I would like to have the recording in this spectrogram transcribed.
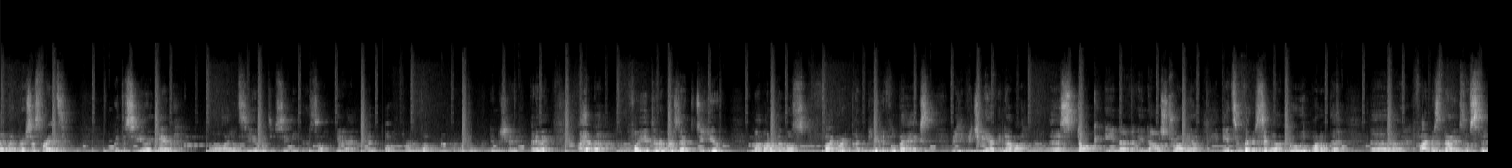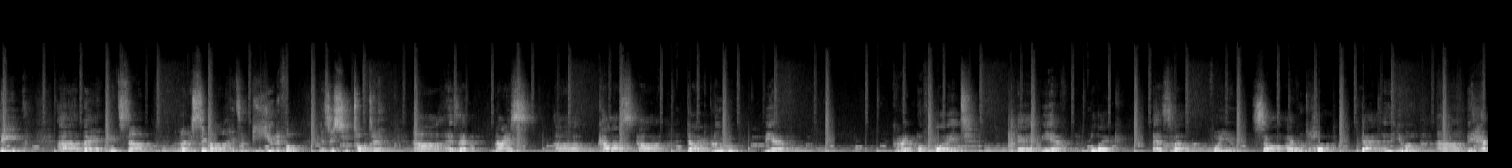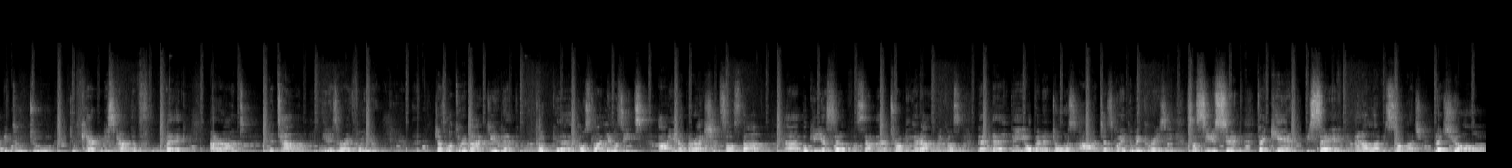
Hi my precious friends, good to see you again. Well, I don't see you, but you see me, so here I am. But, oh, from the top, from the top, didn't shave. Anyway, I have a, for you to represent to you one of the most favorite and beautiful bags which we have in our uh, stock in, uh, in Australia. It's very similar to one of the uh, famous names of Celine uh, bag. It's um, very similar, it's a beautiful, as you see, Tote, uh, as a nice uh, colors, uh, dark blue, we have of white, and we have black as well for you. So I would hope that you will uh, be happy to, to, to carry this kind of bag around the town. It is right for you. Just want to remind you that Coastline Limousines are in operation, so start uh, booking yourself for some uh, traveling around because the, the, the open doors are just going to be crazy. So see you soon, take care, be safe, and I love you so much. Bless you all.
